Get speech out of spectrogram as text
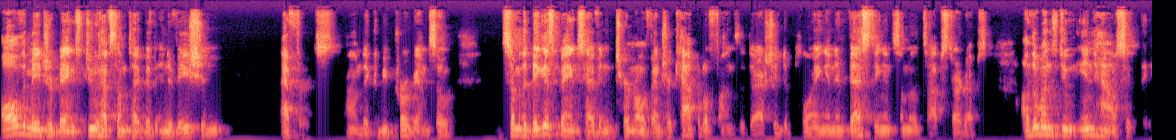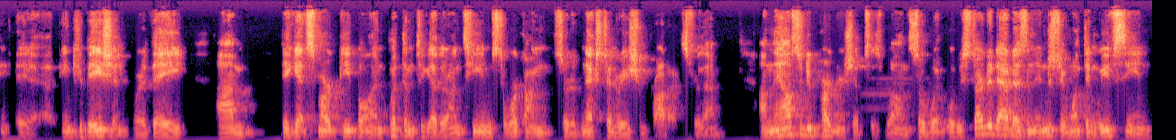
all the major banks do have some type of innovation efforts um, that could be programmed. So some of the biggest banks have internal venture capital funds that they're actually deploying and investing in some of the top startups. Other ones do in-house uh, incubation where they um, they get smart people and put them together on teams to work on sort of next generation products for them. Um, they also do partnerships as well. And so what, what we started out as an industry, one thing we've seen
